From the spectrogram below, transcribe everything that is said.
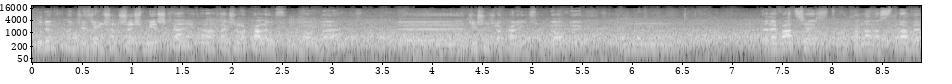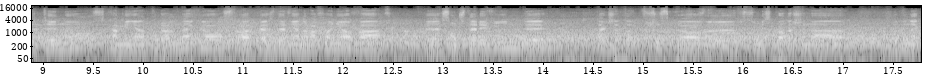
W budynku będzie 96 mieszkań, a także lokale usługowe, yy, 10 lokali usługowych. Elewacja jest wykonana z trawertynu, z kamienia naturalnego, stolarka jest drewniano-mahoniowa, yy, są cztery windy, także to wszystko yy, w sumie składa się na budynek,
